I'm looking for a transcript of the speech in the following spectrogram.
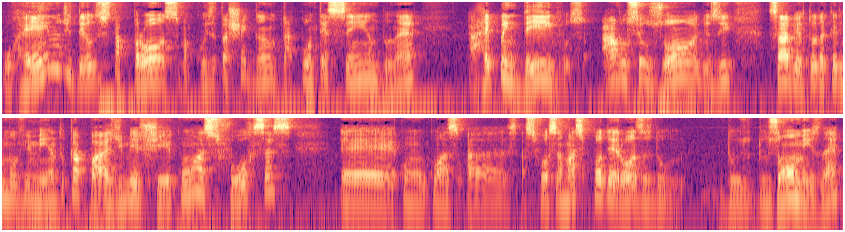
o reino de Deus está próximo, a coisa está chegando, está acontecendo, né? Arrependei-vos, abra os seus olhos e, sabe, todo aquele movimento capaz de mexer com as forças é, com, com as, as, as, forças mais poderosas do, do, dos homens, né?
